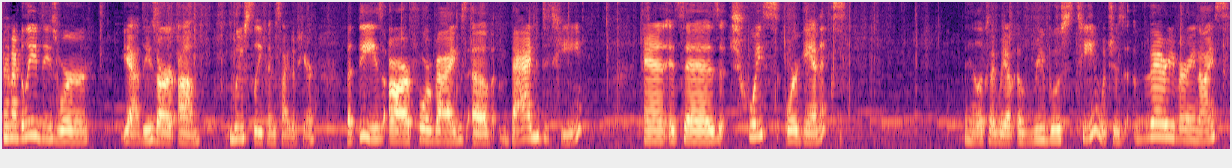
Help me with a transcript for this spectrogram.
and I believe these were, yeah, these are um, loose leaf inside of here. But these are four bags of bagged tea. And it says Choice Organics. And it looks like we have a Rooibos tea, which is very, very nice.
